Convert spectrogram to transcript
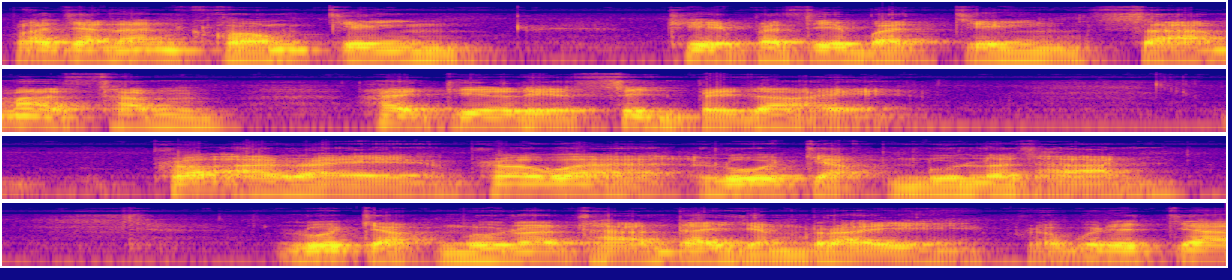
เพราะฉะนั้นของจริงที่ปฏิบัติจริงสามารถทำให้กิเลสสิ้นไปได้ เพราะอะไร เพราะว่ารู้จักมูลฐาน รู้จักมูลฐานได้อย่างไร พระพุทธเจ้า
